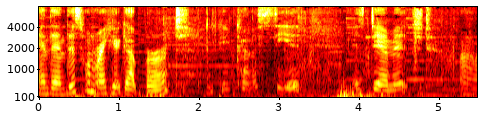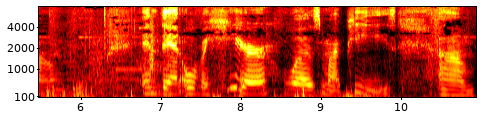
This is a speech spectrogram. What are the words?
And then this one right here got burnt. You can kind of see it. It's damaged. Um, and then over here was my peas. Um,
